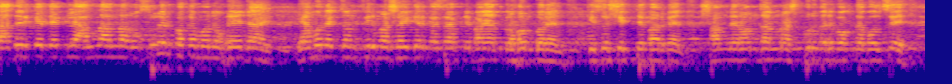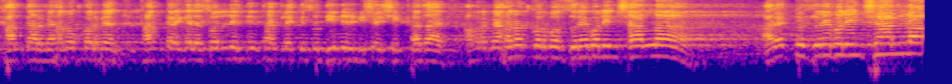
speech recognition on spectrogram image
যাদেরকে দেখলে আল্লাহ আল্লাহ রসুলের কথা মনে হয়ে যায়, এমন একজন ফির মাশাইকের কাছে আপনি বায়াত গ্রহণ করেন, কিছু শিখতে পারবেন। সামনে রমজান মাস পূর্বের বক্তা বলছে, খানকার মেহনত করবেন, খানকায় গেলে চল্লিশ দিন থাকলে কিছু দিনের বিষয় শিক্ষা যায়। আমরা মেহনত করব, জোরে বলি ইনশাআল্লাহ। আর একটু জোরে বলি ইনশাআল্লাহ।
